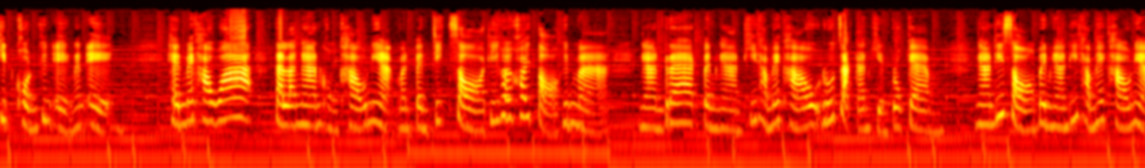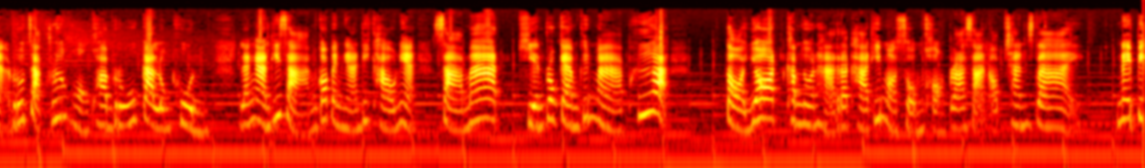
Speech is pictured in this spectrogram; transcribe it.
คิดค้นขึ้นเองนั่นเอง เห็นไหมคะว่าแต่ละงานของเขาเนี่ยมันเป็นจิ๊กซอว์ที่ค่อยๆ ต่อขึ้นมา งานแรกเป็นงานที่ทำให้เขารู้จักการเขียนโปรแกรม งานที่ 2 เป็นงานที่ทำให้เขาเนี่ยรู้จักเรื่องของความรู้การลงทุน และงานที่ 3 ก็เป็นงานที่เขาเนี่ยสามารถเขียนโปรแกรมขึ้นมาเพื่อต่อยอดคำนวณหาราคาที่เหมาะสมของตราสารออปชั่นได้ ในปี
